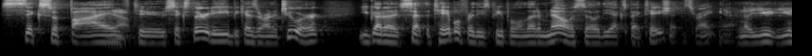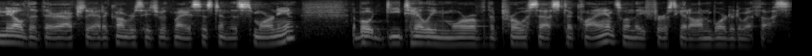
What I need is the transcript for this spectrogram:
6 to 5 Yeah. to 6.30 because they're on a tour. You got to set the table for these people and let them know. So the expectations, right? Yeah, no, you you nailed it there. Actually, I had a conversation with my assistant this morning about detailing more of the process to clients when they first get onboarded with us.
